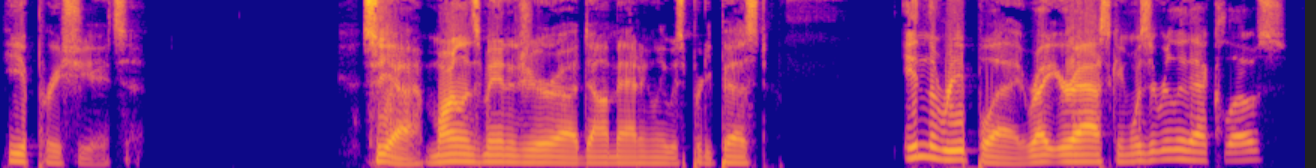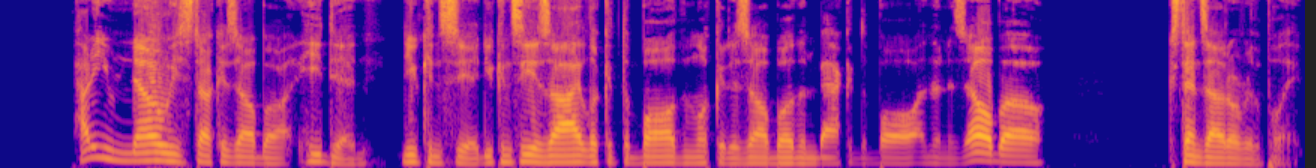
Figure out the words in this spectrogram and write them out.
he appreciates it. So yeah, Marlins manager uh, Don Mattingly was pretty pissed. In the replay, right? You're asking, was it really that close? How do you know he stuck his elbow? Out? He did. You can see it. You can see his eye look at the ball, then look at his elbow, then back at the ball, and then his elbow extends out over the plate.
